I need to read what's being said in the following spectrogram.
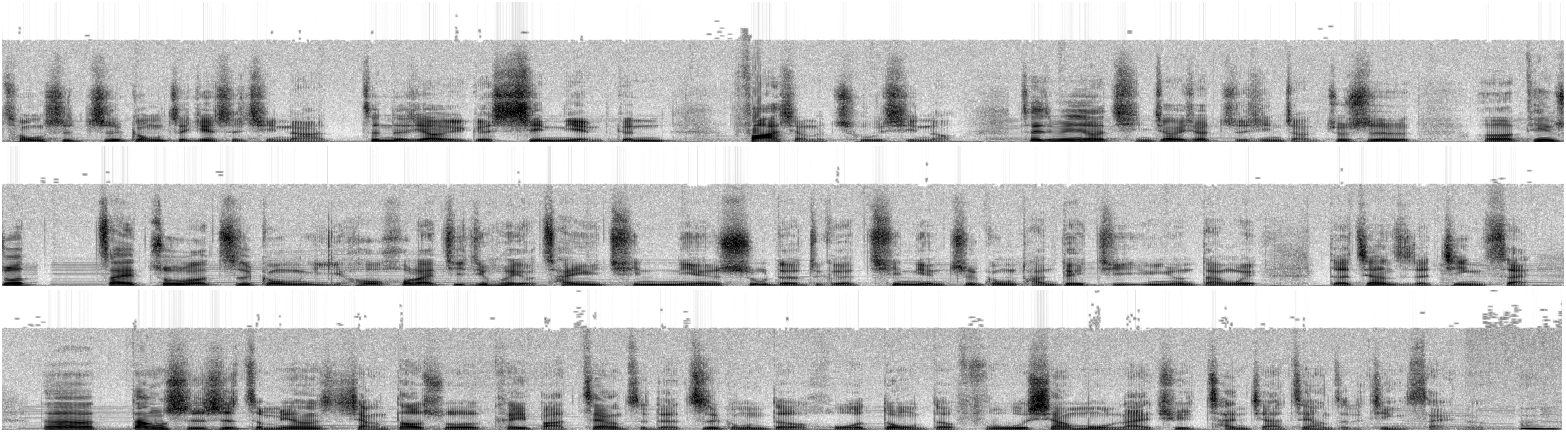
从事志工这件事情呢、真的要有一个信念跟发想的初心哦。在这边要请教一下执行长，就是呃，听说在做了志工以后，后来基金会有参与青年数的这个青年志工团队及运用单位的这样子的竞赛。那当时是怎么样想到说可以把这样子的志工的活动的服务项目来去参加这样子的竞赛呢？嗯。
